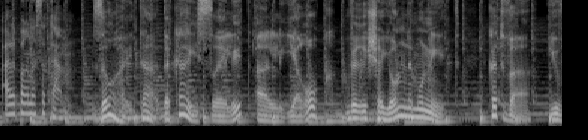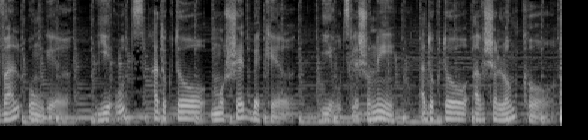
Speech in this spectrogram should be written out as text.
על פרנסתם. זו הייתה דקה ישראלית על ירוק ורישיון למונית. כתבה יובל אונגר, ייעוץ הדוקטור משה בקר, ייעוץ לשוני הדוקטור אבשלום קור.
